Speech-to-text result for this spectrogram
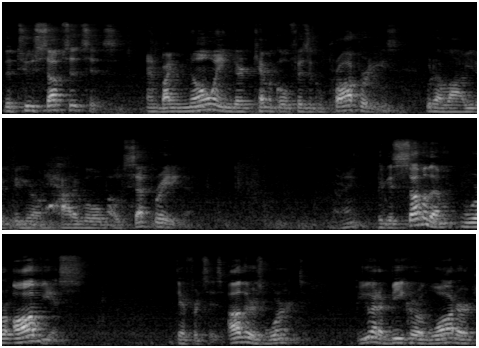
the two substances, and by knowing their chemical physical properties, would allow you to figure out how to go about separating them. Right? Because some of them were obvious differences, others weren't. If you had a beaker of water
